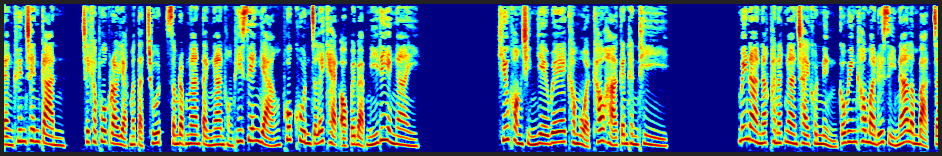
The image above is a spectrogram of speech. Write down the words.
ดังขึ้นเช่นกันใช่ค่ะพวกเราอยากมาตัดชุดสำหรับงานแต่งงานของพี่เสี่ยงหยาง พวกคุณจะไล่แขกออกไปแบบนี้ได้ยังไง คิ้วของฉินเยเว่ขมวดเข้าหากันทันที ไม่นานนักพนักงานชายคนหนึ่งก็วิ่งเข้ามาด้วยสีหน้าลำบากใจ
